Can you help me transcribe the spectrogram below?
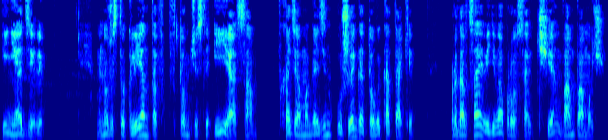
и не о деле. Множество клиентов, в том числе и я сам, входя в магазин, уже готовы к атаке. Продавца в виде вопроса «Чем вам помочь?».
